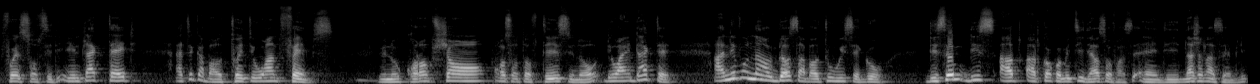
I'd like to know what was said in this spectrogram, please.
Fuel Subsidy indicted, I think, about 21 firms. You know, corruption, all sorts of things, you know, they were indicted. And even now, just about two weeks ago, the same this hardcore committee, the House of uh, the National Assembly,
